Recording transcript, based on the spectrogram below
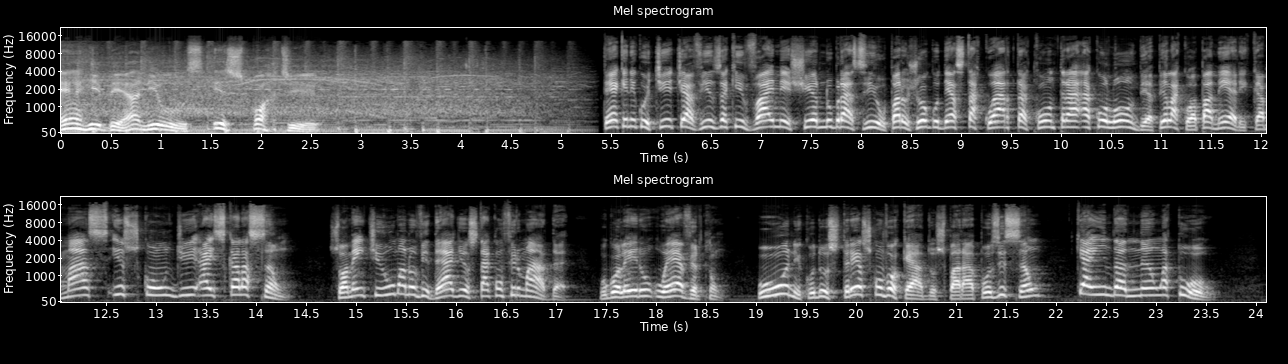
RBA News Esporte. Técnico Tite avisa que vai mexer no Brasil para o jogo desta quarta contra a Colômbia pela Copa América, mas esconde a escalação. Somente uma novidade está confirmada: o goleiro Everton, o único dos três convocados para a posição que ainda não atuou.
